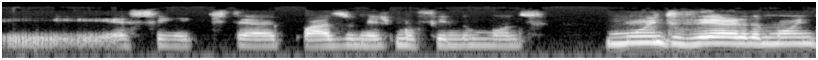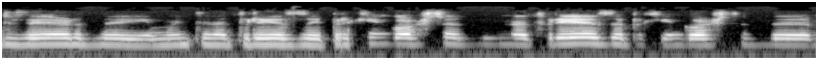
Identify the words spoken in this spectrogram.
e assim, isto é quase o mesmo fim do mundo. Muito verde, muito verde e muita natureza. E para quem gosta de natureza, para quem gosta de,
